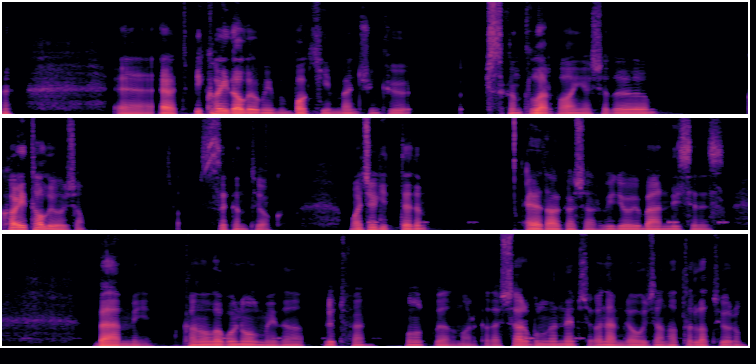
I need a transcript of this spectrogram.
Eee, evet, bir kayıt alıyor muyum bir bakayım ben çünkü sıkıntılar falan yaşadım. Kayıt alıyor hocam. Sıkıntı yok. Maça git dedim. Evet arkadaşlar, videoyu beğendiyseniz beğenmeyi, kanala abone olmayı da lütfen unutmayalım arkadaşlar. Bunların hepsi önemli. O yüzden hatırlatıyorum.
